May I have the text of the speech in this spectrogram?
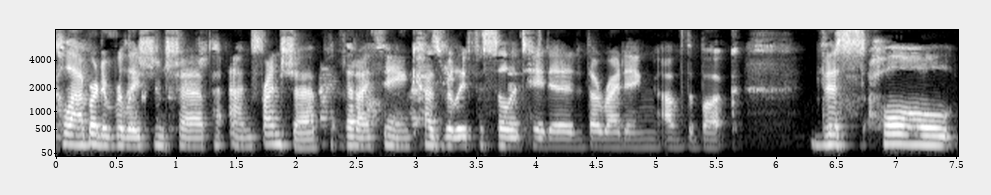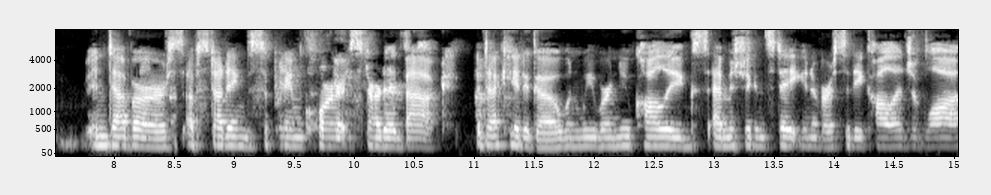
collaborative relationship and friendship that I think has really facilitated the writing of the book this whole endeavor of studying the Supreme Court started back a decade ago when we were new colleagues at Michigan State University College of Law.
